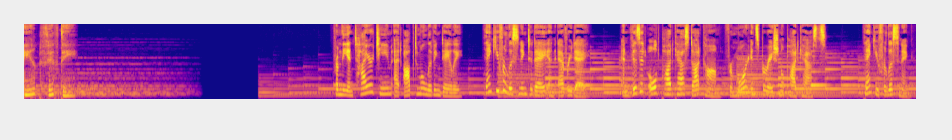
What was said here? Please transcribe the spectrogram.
and 50. From the entire team at Optimal Living Daily, thank you for listening today and every day. And visit oldpodcast.com for more inspirational podcasts. Thank you for listening.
